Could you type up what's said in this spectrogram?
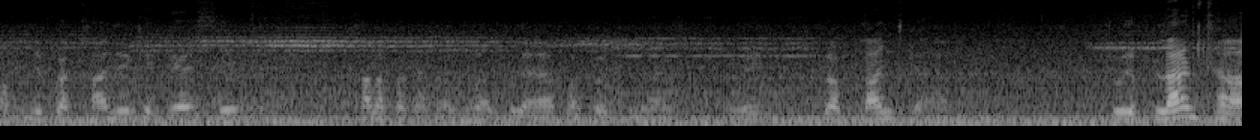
अपने पखाने के गैस से खाना पकाता बार खिलाया, पापड़ खिलाया पूरा प्लांट का है। तो जो प्लांट था,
